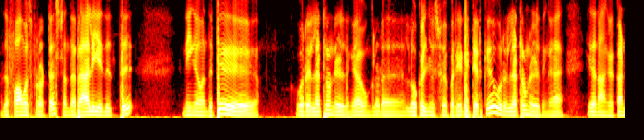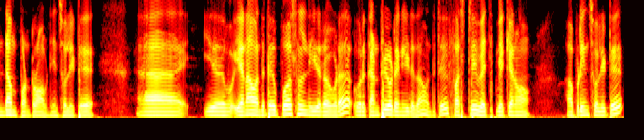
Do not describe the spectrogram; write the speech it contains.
அந்த ஃபார்மர்ஸ் ப்ரொட்டஸ்ட் அந்த ரேலி எதிர்த்து நீங்கள் வந்துட்டு ஒரு லெட்டர் ஒன்று எழுதுங்க. உங்களோட லோக்கல் நியூஸ் பேப்பர் எடிட்டருக்கு ஒரு லெட்டர் ஒன்று எழுதுங்க. இதை நாங்கள் கண்டம் பண்ணுறோம் அப்படின்னு சொல்லிட்டு. இது ஏன்னா வந்துட்டு பர்சனல் நீடை விட ஒரு கண்ட்ரியோட நீடு தான் வந்துட்டு ஃபஸ்ட்டு வச் வைக்கணும். அப்படின்னு சொல்லிட்டு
